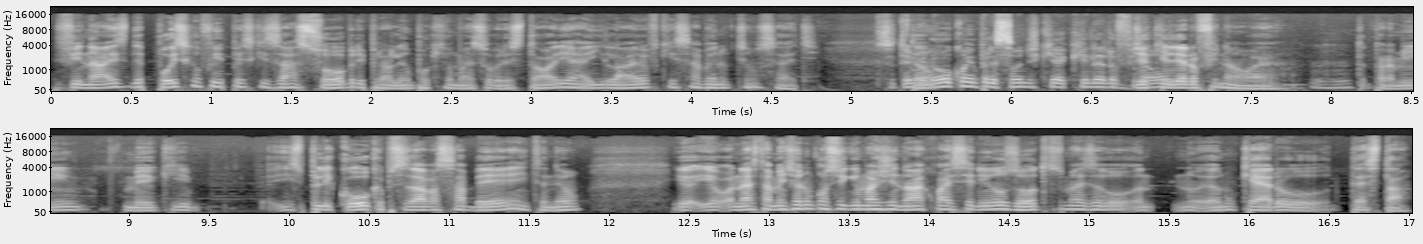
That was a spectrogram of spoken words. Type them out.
finais depois que eu fui pesquisar sobre, para ler um pouquinho mais sobre a história, e aí lá eu fiquei sabendo que tinham sete. Você terminou com a impressão de que aquele era o De final. que ele era o final, é. Uhum. Pra mim, meio que explicou o que eu precisava saber, entendeu? Eu, eu, honestamente, eu não consigo imaginar quais seriam os outros, mas eu, eu não quero testar.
